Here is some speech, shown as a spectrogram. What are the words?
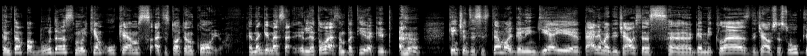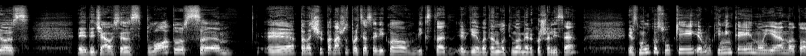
ten tampa būdas smulkiem ūkiams atsistoti ant kojų. Kadangi mes ir lietuvoj esam patyrę kaip keičiantis sistemoj galingieji perima didžiausias e, gamyklas didžiausius ūkius e, didžiausias plotus e, panašiu panašūs procesai vyko vyksta irgi va ten lotynų amerikos šalyse. Ir smulkūs ūkiai ir ūkininkai nu jie nuo to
